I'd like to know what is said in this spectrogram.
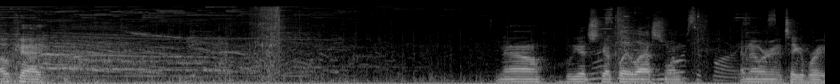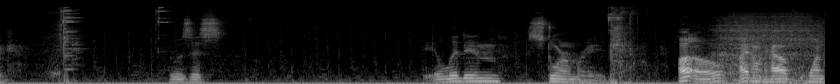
Okay. Now we just gotta play the last one, and then we're gonna take a break. Who is this? Illidan Stormrage. Uh oh, I don't have one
